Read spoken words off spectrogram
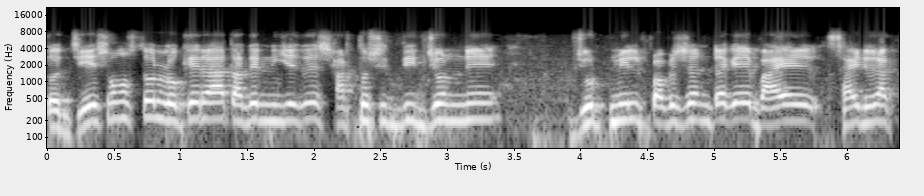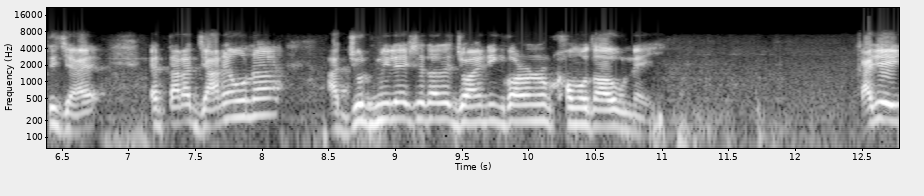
তো যে সমস্ত লোকেরা তাদের নিজেদের স্বার্থ সিদ্ধির জন্যে জুট মিল প্রফেশনটাকে বাইরে সাইডে রাখতে চায় তারা জানেও না, আর জুট মিলে এসে তাদের জয়েনিং করানোর ক্ষমতাও নেই। কাজেই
